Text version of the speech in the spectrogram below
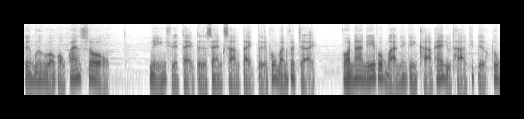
คือเมืองหลวงของแคว้นโซ่หนิงเฉวยแตกตื่นแซงสางแตกตื่นพวกมันไม่เข้าใจ ก่อนหน้านี้พวกหมันยังติงขาแพ้อยู่ทางทิศเหนือทุ่ง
